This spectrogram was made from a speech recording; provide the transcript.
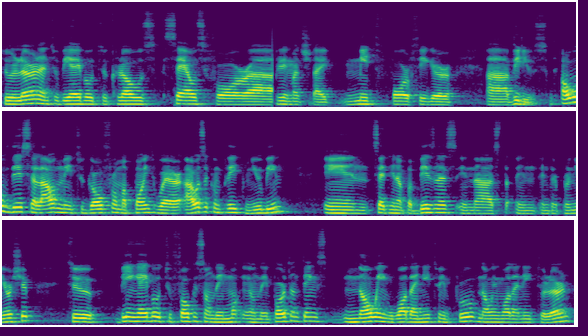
to learn and to be able to close sales for uh, pretty much like mid four figure uh, videos. All of this allowed me to go from a point where I was a complete newbie in setting up a business in, uh, in entrepreneurship to being able to focus on the on the important things, knowing what I need to improve, knowing what I need to learn,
